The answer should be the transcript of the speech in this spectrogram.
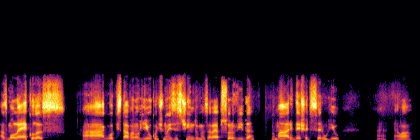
as moléculas, a água que estava no rio continua existindo, mas ela é absorvida no mar e deixa de ser um rio. Né? Ela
